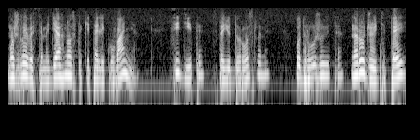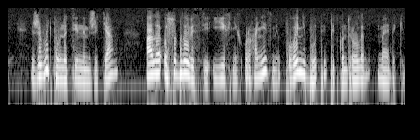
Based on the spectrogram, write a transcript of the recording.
можливостями діагностики та лікування ці діти стають дорослими, одружуються, народжують дітей, живуть повноцінним життям, але особливості їхніх організмів повинні бути під контролем медиків.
